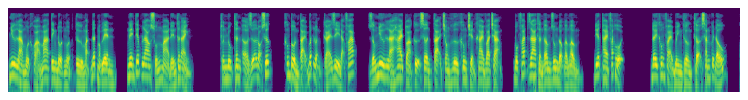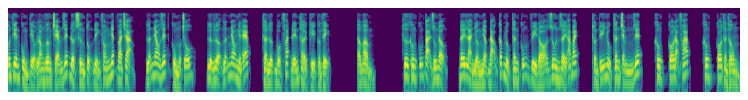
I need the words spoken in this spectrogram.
như là một khỏa ma tinh đột ngột từ mặt đất mọc lên, nên tiếp lao xuống mà đến thân ảnh. Thuần nhục thân ở giữa đọ sức, không tồn tại bất luận cái gì đạo pháp, giống như là hai tòa cự sơn tại trong hư không triển khai va chạm, bộc phát ra thần âm rung động ầm ầm, điếc thai phát hội đây không phải bình thường thợ săn quyết đấu, quân thiên cùng tiểu long vương chém giết được sừng tụng đỉnh phong nhất va chạm, lẫn nhau giết cùng một chỗ, lực lượng lẫn nhau nghiền ép, thần lực buộc phát đến thời kỳ cường thịnh. Ầm ầm. Hư không cũng tại rung động, đây là nhường nhập đạo cấp nhục thân cũng vì đó run rẩy áp bách, thuần túy nhục thân chém giết, không có đạo pháp, không có thần thông,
